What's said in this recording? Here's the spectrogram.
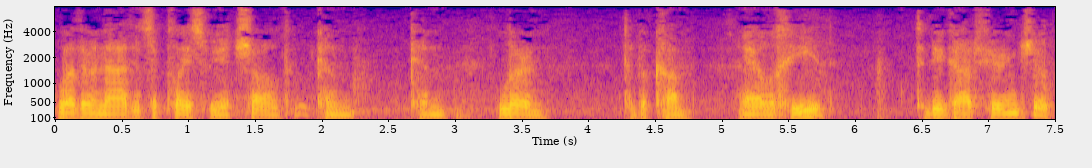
whether or not it's a place where your child can can learn to become an Elachid, to be a God-fearing Jew.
